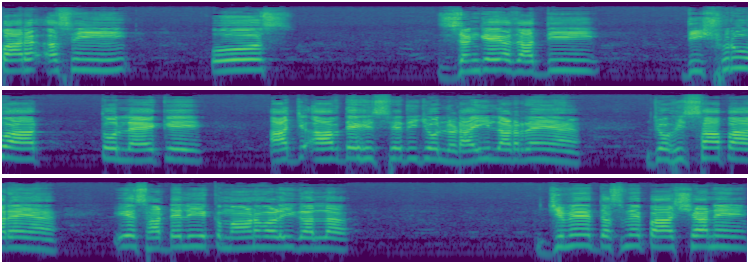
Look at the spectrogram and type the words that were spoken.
ਪਰ ਅਸੀਂ ਉਸ ਜੰਗੇ ਆਜ਼ਾਦੀ ਦੀ ਸ਼ੁਰੂਆਤ ਤੋਂ ਲੈ ਕੇ ਅੱਜ ਆਪਦੇ ਹਿੱਸੇ ਦੀ ਜੋ ਲੜਾਈ ਲੜ ਰਹੇ ਆ ਜੋ ਹਿੱਸਾ ਪਾ ਰਹੇ ਆ ਇਹ ਸਾਡੇ ਲਈ ਇੱਕ ਮਾਣ ਵਾਲੀ ਗੱਲ ਆ। ਜਿਵੇਂ ਦਸਵੇਂ ਪਾਤਸ਼ਾਹ ਨੇ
